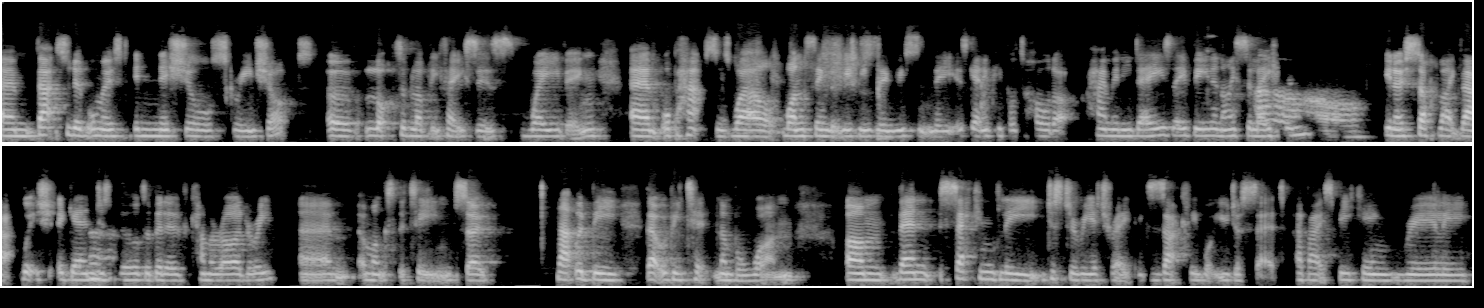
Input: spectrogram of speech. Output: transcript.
um, that sort of almost initial screenshot of lots of lovely faces waving, um, or perhaps as well, one thing that we've been doing recently is getting people to hold up how many days they've been in isolation, oh. you know, stuff like that, which again just builds a bit of camaraderie um, amongst the team. So that would be that would be tip number one. Um, then, secondly, just to reiterate exactly what you just said about speaking really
